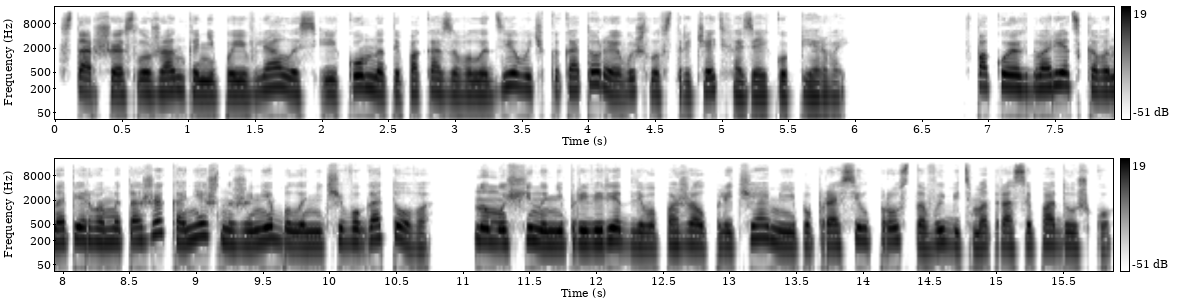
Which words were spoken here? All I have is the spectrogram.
Старшая служанка не появлялась, и комнаты показывала девочка, которая вышла встречать хозяйку первой. В покоях дворецкого на первом этаже, конечно же, не было ничего готово, но мужчина непривередливо пожал плечами и попросил просто выбить матрас и подушку.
